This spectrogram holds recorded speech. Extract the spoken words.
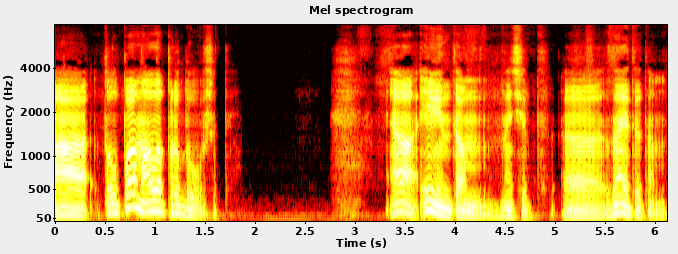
а толпа мала продовжити. А, і він там, значить, е, знаєте, там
